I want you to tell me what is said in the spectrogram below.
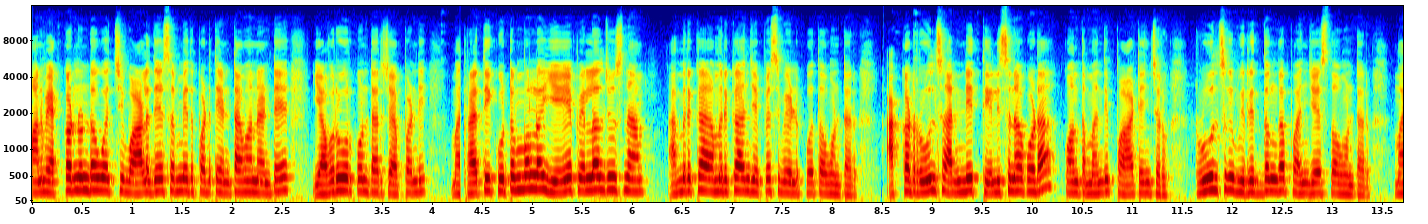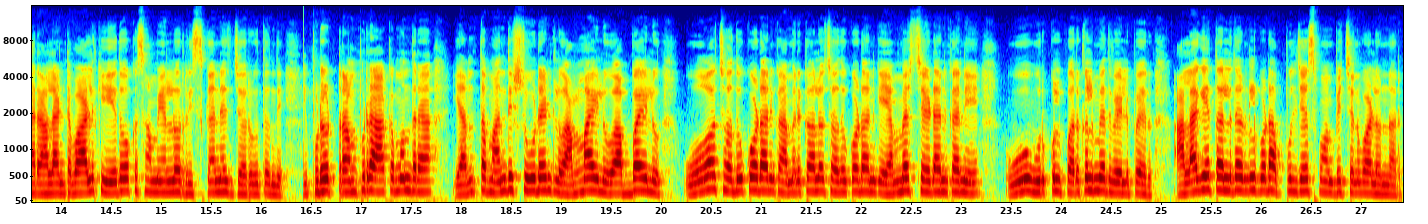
మనం ఎక్కడి నుండో వచ్చి వాళ్ళ దేశం మీద పడి తింటామని అంటే ఎవరు ఊరుకుంటారు చెప్పండి? మరి ప్రతి కుటుంబంలో ఏ పిల్లలు చూసినా అమెరికా అమెరికా అని చెప్పేసి వెళ్ళిపోతూ ఉంటారు. అక్కడ రూల్స్ అన్నీ తెలిసినా కూడా కొంతమంది పాటించరు. రూల్స్కి విరుద్ధంగా పనిచేస్తూ ఉంటారు. మరి అలాంటి వాళ్ళకి ఏదో ఒక సమయంలో రిస్క్ అనేది జరుగుతుంది. ఇప్పుడు ట్రంప్ రాకముందర ఎంతమంది స్టూడెంట్లు అమ్మాయిలు అబ్బాయిలు ఓ చదువుకోవడానికి అమెరికాలో చదువుకోవడానికి ఎంఎస్ చేయడానికని ఓ ఉరుకులు పరుకుల మీద వెళ్ళిపోయారు. అలాగే తల్లిదండ్రులు కూడా అప్పులు చేసి పంపించిన వాళ్ళు ఉన్నారు.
